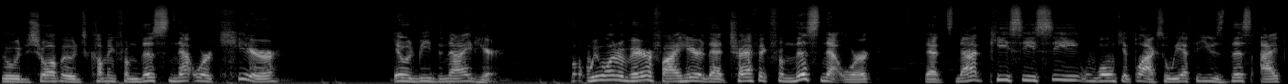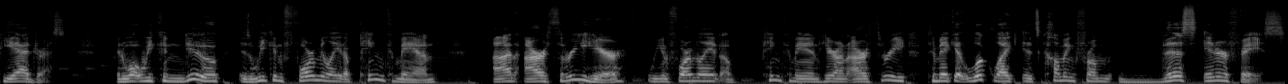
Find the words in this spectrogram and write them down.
it would show up, it was coming from this network here, it would be denied here. But we want to verify here that traffic from this network that's not PCC won't get blocked. So we have to use this IP address. And what we can do is we can formulate a ping command on R3 here. We can formulate a ping command here on R3 to make it look like it's coming from this interface,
